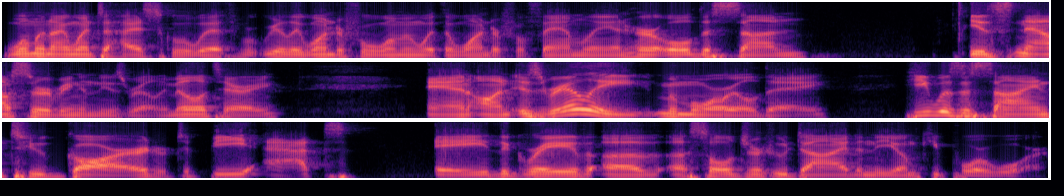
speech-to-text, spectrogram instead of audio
woman I went to high school with, really wonderful woman with a wonderful family, and her oldest son is now serving in the Israeli military. And on Israeli Memorial Day, he was assigned to guard or to be at a the grave of a soldier who died in the Yom Kippur War.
